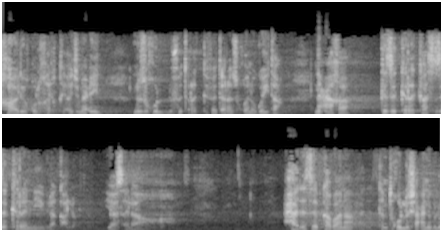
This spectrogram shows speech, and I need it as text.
ኻሊቁል ኸልቂ ኣጅመዒን ንዚ ኹሉ ፍጥረት ዝፈጠረ ዝኾነ ጎይታ ንዓኻ ክዝክረካስ ዘክረኒ ይብለካ ኣሎ ያ ሰላም ሓደ ሰብ ካባና ከምቲ ኹሉ ሻዕ ንብሎ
